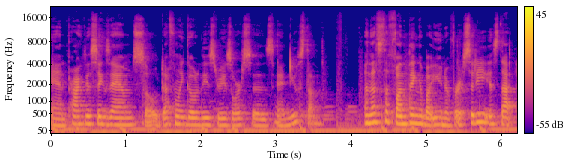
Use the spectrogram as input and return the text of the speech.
and practice exams so definitely go to these resources and use them and that's the fun thing about university is that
